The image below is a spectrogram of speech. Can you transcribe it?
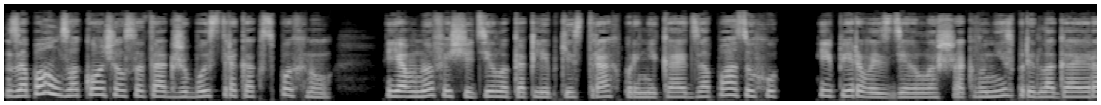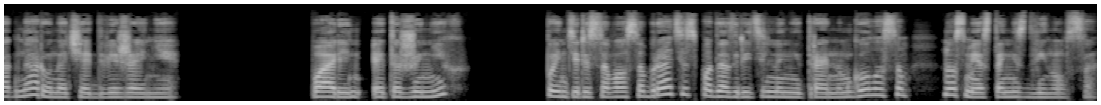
Запал закончился так же быстро, как вспыхнул. Я вновь ощутила, как липкий страх проникает за пазуху, и первой сделала шаг вниз, предлагая Рагнару начать движение. «Парень — это жених?» — поинтересовался братец подозрительно нейтральным голосом, но с места не сдвинулся.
